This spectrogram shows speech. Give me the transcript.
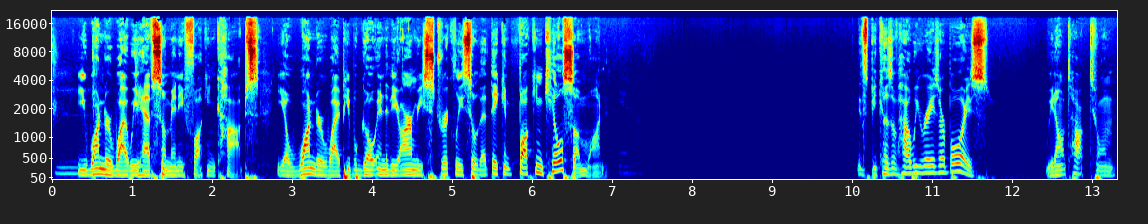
Mm. You wonder why we have so many fucking cops. You wonder why people go into the army strictly so that they can fucking kill someone. Yeah. It's because of how we raise our boys. We don't talk to them.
